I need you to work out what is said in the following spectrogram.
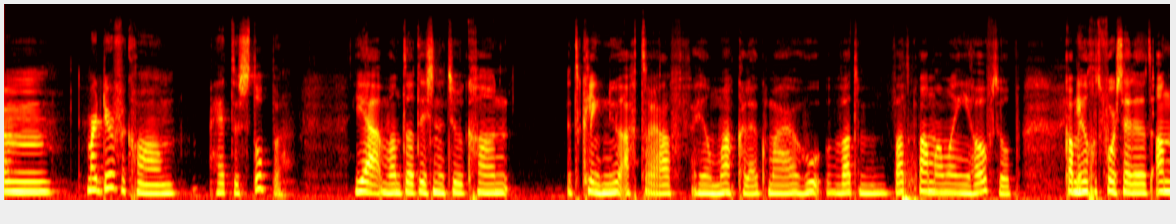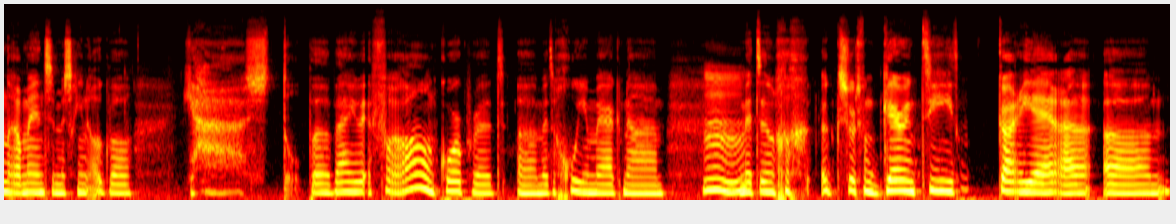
Um, maar durf ik gewoon het te stoppen? Ja, want dat is natuurlijk gewoon het klinkt nu achteraf heel makkelijk, maar hoe, wat, wat kwam allemaal in je hoofd op? Ik kan me heel goed voorstellen dat andere mensen misschien ook wel, ja, stoppen bij vooral een corporate uh, met een goede merknaam, mm. met een, een, soort van guaranteed carrière. Um,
